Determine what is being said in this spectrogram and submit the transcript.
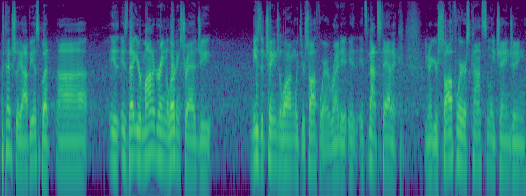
potentially obvious, but uh, is, is, that your monitoring and alerting strategy needs to change along with your software, right? It, it, it's not static. You know, your software is constantly changing.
